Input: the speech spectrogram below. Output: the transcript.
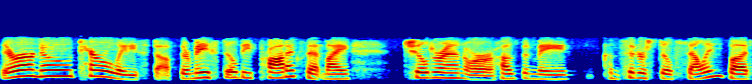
there are no tarot lady stuff. There may still be products that my children or husband may consider still selling, but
